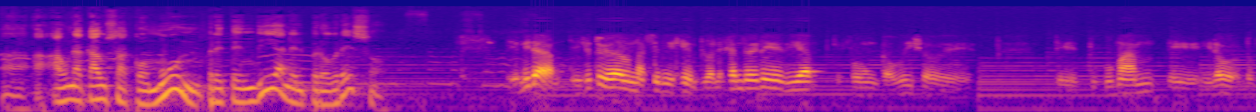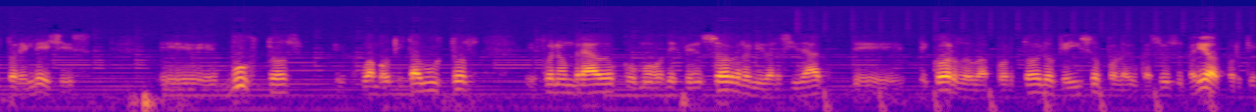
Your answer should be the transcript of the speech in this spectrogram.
a, una causa común? ¿Pretendían el progreso? Eh, mira, yo te voy a dar una serie de ejemplos. Alejandro Heredia, que fue un caudillo de, Tucumán, eh, era doctor en leyes, eh, Bustos, eh, Juan Bautista Bustos, eh, fue nombrado como defensor de la Universidad de, Córdoba por todo lo que hizo por la educación superior, porque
